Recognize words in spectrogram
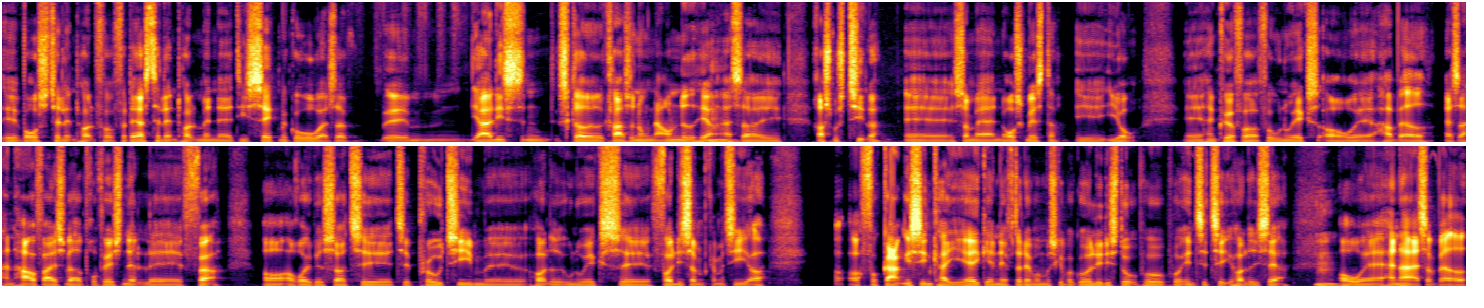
øh, vores talenthold for, for deres talenthold, men øh, de er sat med gode. Altså, øh, jeg har lige sådan skrevet krasset nogle navne ned her. Mm. Altså øh, Rasmus Tiller, øh, som er norsk mester i, i år. Øh, han kører for, for Uno X og øh, har været, altså han har jo faktisk været professionel øh, før, og, og rykket så til, til pro-team øh, holdet Uno X, øh, for ligesom, kan man sige, at at få gang i sin karriere igen, efter det var måske var gået lidt i stå på, på NTT-holdet især. Mm. Og øh, han har altså været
